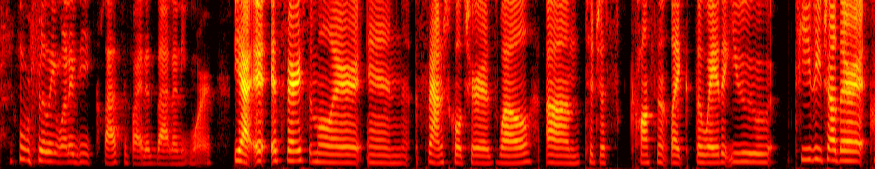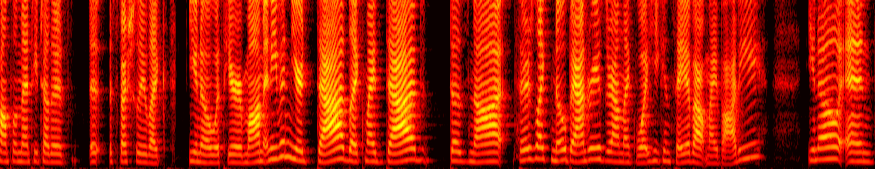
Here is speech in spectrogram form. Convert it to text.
really want to be classified as that anymore. Yeah, it, it's very similar in Spanish culture as well. Um, to just constant like the way that you tease each other, compliment each other, especially like you know with your mom and even your dad. Like my dad does not there's like no boundaries around like what he can say about my body you know? And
